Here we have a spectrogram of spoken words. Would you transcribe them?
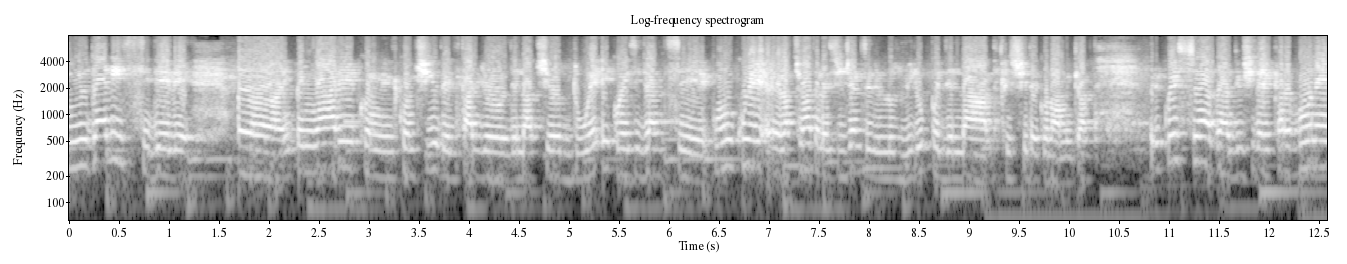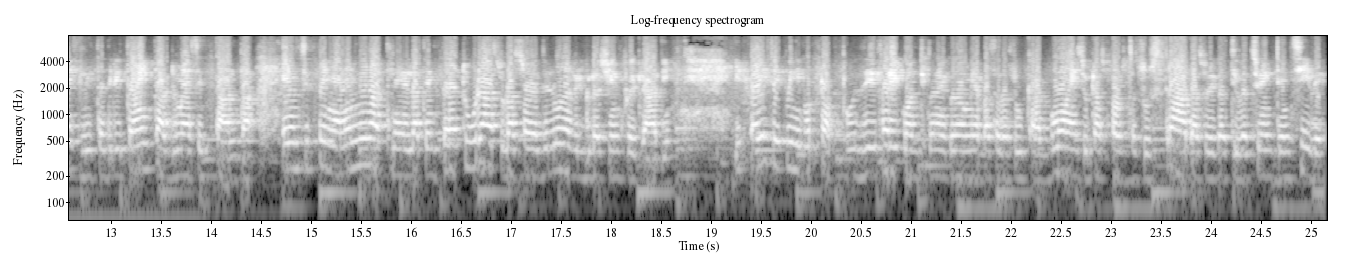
New Delhi si deve uh, impegnare con il concilio del taglio della CO2 e con esigenze comunque relazionate alle esigenze dello sviluppo e della crescita economica. Per questo la riuscita del carbone slitta direttamente al 2070 e non si impegna nemmeno a tenere la temperatura sulla soglia dell'1,5 gradi. Il paese quindi purtroppo deve fare i conti con un'economia basata sul carbone, sul trasporto su strada, sulle coltivazioni intensive.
